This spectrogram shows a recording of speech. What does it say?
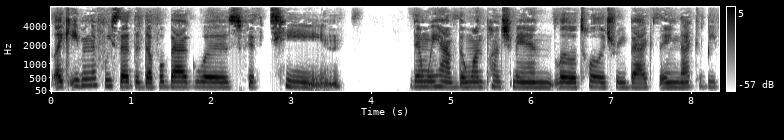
Like even if we said the duffel bag was 15 Then we have the One Punch Man little toiletry bag thing. That could be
